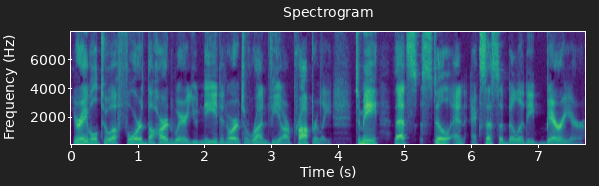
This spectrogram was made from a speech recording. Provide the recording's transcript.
you're able to afford the hardware you need in order to run VR properly. To me, that's still an accessibility barrier.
